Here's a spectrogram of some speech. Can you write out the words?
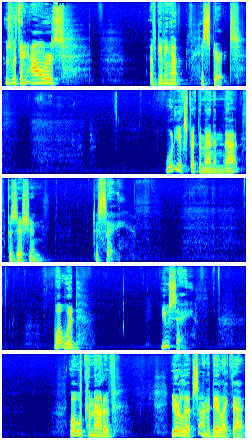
who's within hours of giving up his spirit? What do you expect a man in that position to say? What would you say? What will come out of your lips on a day like that?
